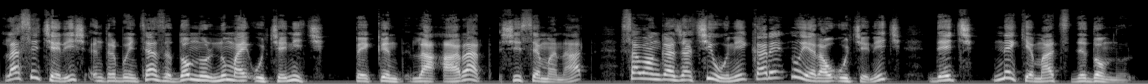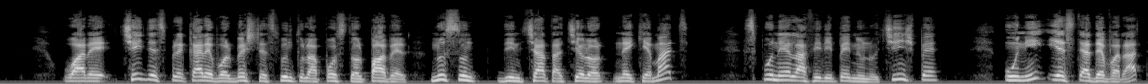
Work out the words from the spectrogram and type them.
La seceriș întrebuințează Domnul numai ucenici, pe când la arat și semănat s-au angajat și unii care nu erau ucenici, deci nechemați de Domnul. Oare cei despre care vorbește Sfântul Apostol Pavel nu sunt din ceata celor nechemați? Spune la Filipeni 1.15, Unii, este adevărat,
